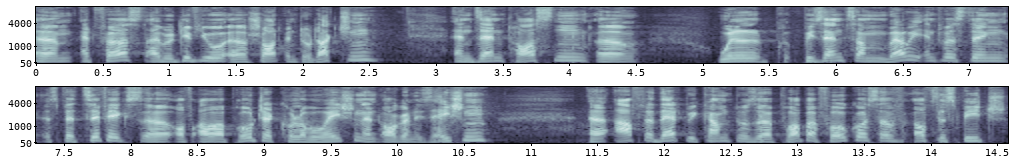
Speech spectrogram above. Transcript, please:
um, at first I will give you a short introduction, and then Thorsten uh, will pr present some very interesting specifics uh, of our project collaboration and organization. Uh, after that, we come to the proper focus of, of the speech,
